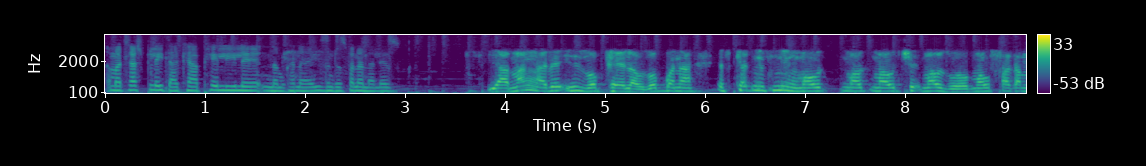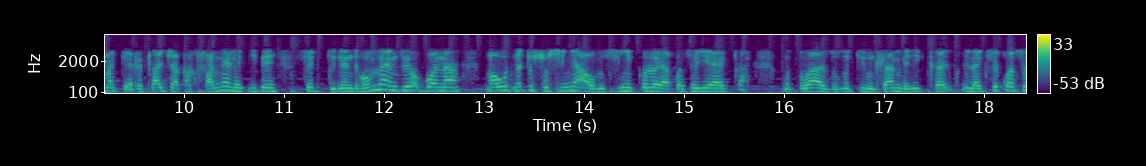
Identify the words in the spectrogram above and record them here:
ama-clash plate akhe aphelile namkhana izinto ezifana nalezo? Ya mangabe izophela uzobona esikhathini esiningi mawu- mawu- mawuche- mawuzo- mawufaka amagere iclash yakho akufanele ibe sekugcineni. The moment uyobona mawuthi nathi ususa inyawo msinye ikolo yakho seyeqa. Muthi wazi ukuthi mhlambe ikla- like sekwase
